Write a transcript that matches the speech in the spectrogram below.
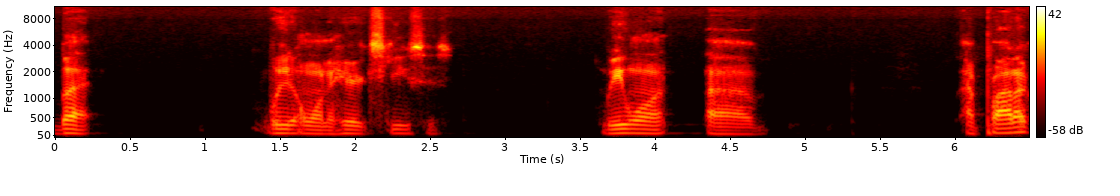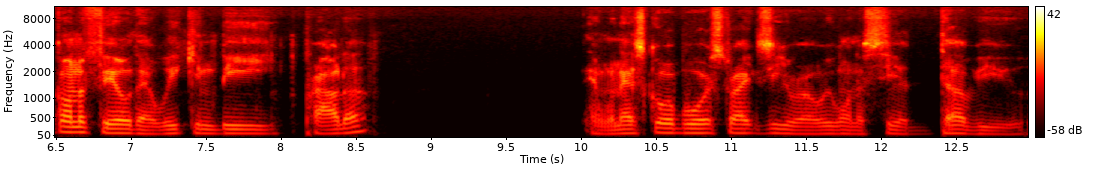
but we don't want to hear excuses. We want uh, a product on the field that we can be proud of. And when that scoreboard strikes zero, we want to see a W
